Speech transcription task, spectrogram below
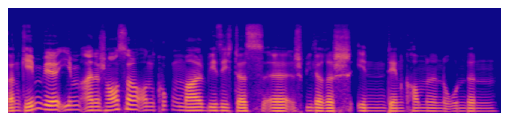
dann geben wir ihm eine Chance und gucken mal, wie sich das äh, spielerisch in den kommenden Runden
